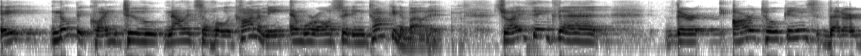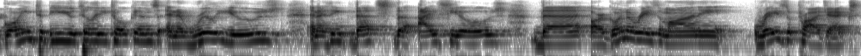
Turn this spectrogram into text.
eight, no Bitcoin to now it's the whole economy and we're all sitting talking about it. So I think that there are tokens that are going to be utility tokens and are really used and i think that's the icos that are going to raise the money raise the projects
